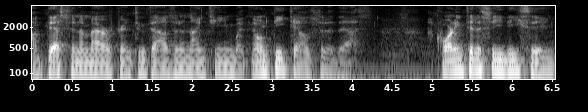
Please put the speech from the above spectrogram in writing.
of deaths in America in 2019, but no details of the deaths. According to the CDC,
